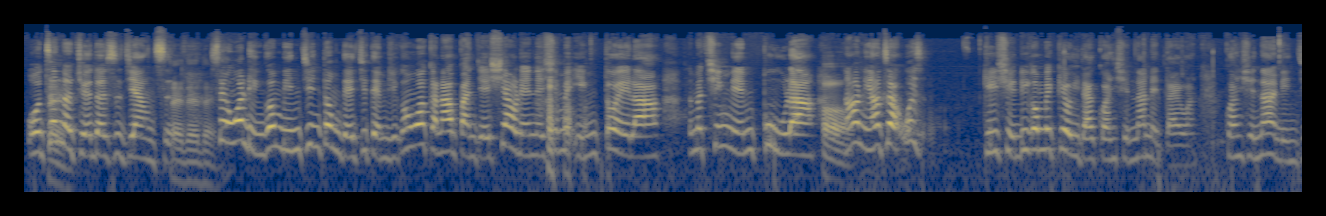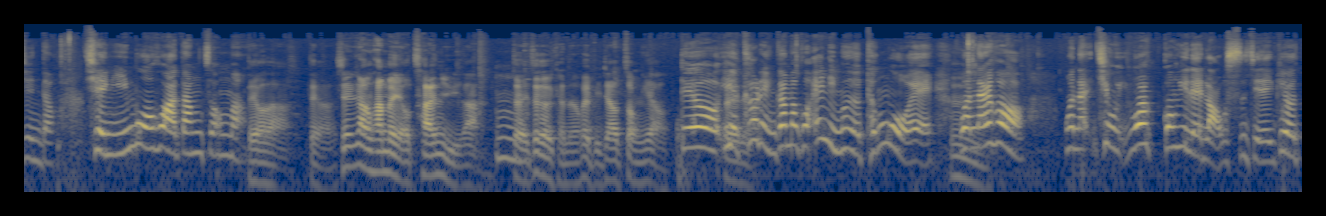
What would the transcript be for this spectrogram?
我真的觉得是这样子。对对对。所以我连讲民进党的这点，不是讲我跟他办一个少年的什么营队啦，什么青年部啦，然后你要知道为什么。其实你讲要叫伊来关心咱的台湾，关心咱的民进党，潜移默化当中嘛。对啦，对啦，先让他们有参与啦。嗯，对，这个可能会比较重要。对哦，也可能感觉讲，哎，你们有疼我哎。原来吼，原来像我讲迄个老师，一个叫，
